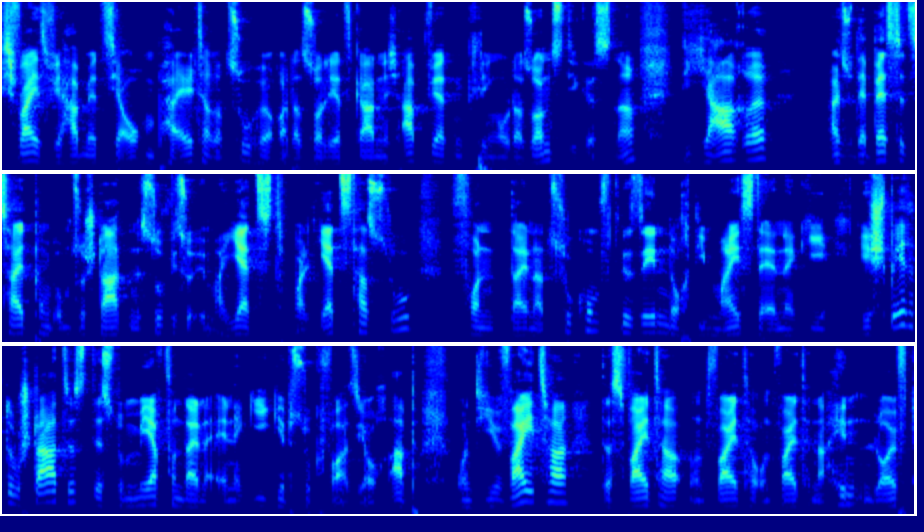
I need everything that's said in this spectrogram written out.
ich weiß, wir haben jetzt ja auch ein paar ältere Zuhörer, das soll jetzt gar nicht abwertend klingen oder sonstiges, ne? Die Jahre also der beste Zeitpunkt, um zu starten, ist sowieso immer jetzt, weil jetzt hast du von deiner Zukunft gesehen doch die meiste Energie. Je später du startest, desto mehr von deiner Energie gibst du quasi auch ab. Und je weiter das weiter und weiter und weiter nach hinten läuft,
